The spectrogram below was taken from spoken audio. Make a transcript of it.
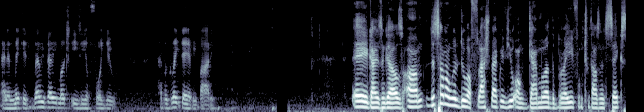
and then make it very, very much easier for you. Have a great day, everybody. Hey guys and girls, um, this time I'm going to do a flashback review on Gamera the Brave from 2006.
